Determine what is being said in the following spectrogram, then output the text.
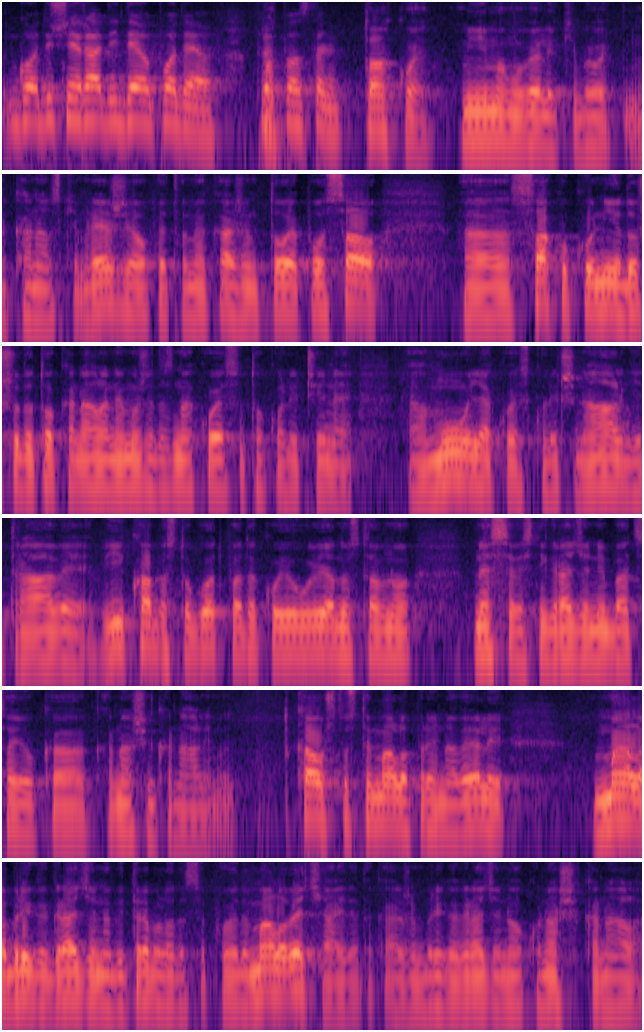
godišnje radi deo po deo, pretpostavljam. Pa, tako je. Mi imamo veliki broj kanalske mreže. Opet vam ja kažem, to je posao. Svako ko nije došao do tog kanala ne može da zna koje su to količine mulja, koje su količine algi, trave i kabastog otpada koju jednostavno nesavesni građani bacaju ka, ka našim kanalima. Kao što ste malo pre naveli, mala briga građana bi trebalo da se povede, malo veća, ajde da kažem, briga građana oko naših kanala.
